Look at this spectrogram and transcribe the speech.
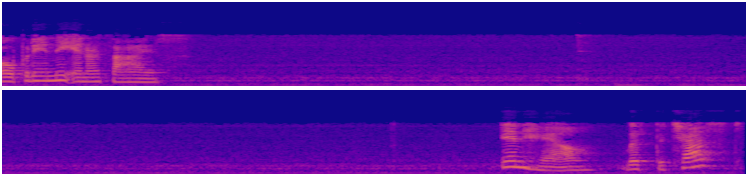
opening the inner thighs. Inhale, lift the chest,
